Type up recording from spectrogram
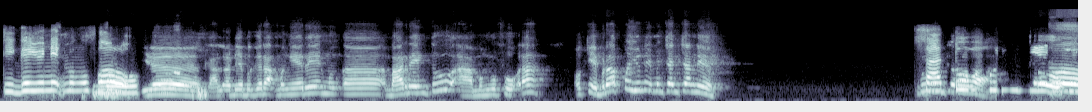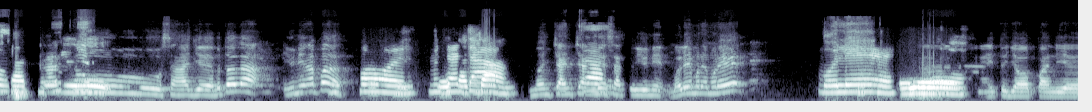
Tiga unit mengufuk. Ya, kalau dia bergerak mengereng meng, uh, baring tu ah mengufuk lah. Okey, berapa unit mencancang dia? Satu unit. Satu Satu sahaja. Betul tak? Unit apa? Betul. Mencancang. Mencancang dia satu unit. Boleh murid-murid? Boleh. Nah, itu jawapan dia.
